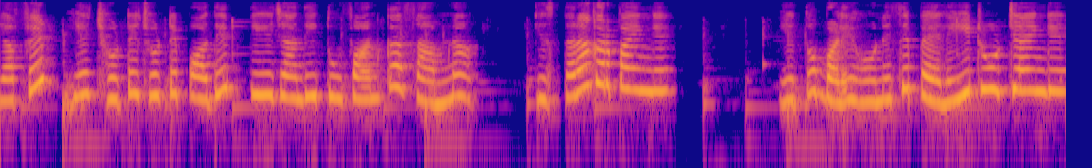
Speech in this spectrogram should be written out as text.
या फिर यह छोटे छोटे पौधे तेज आंधी तूफ़ान का सामना किस तरह कर पाएँगे? ये तो बड़े होने से पहले ही टूट जाएँगे।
